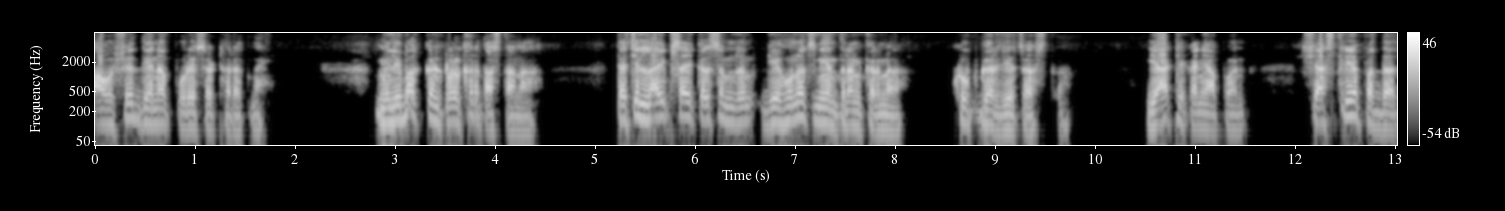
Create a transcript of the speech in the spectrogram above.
औषध देणं पुरेसं ठरत नाही. मिलीबग कंट्रोल करत असताना त्याची लाईफ सायकल समजून घेऊनच नियंत्रण करणं खूप गरजेचं असतं. या ठिकाणी आपण शास्त्रीय पद्धत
